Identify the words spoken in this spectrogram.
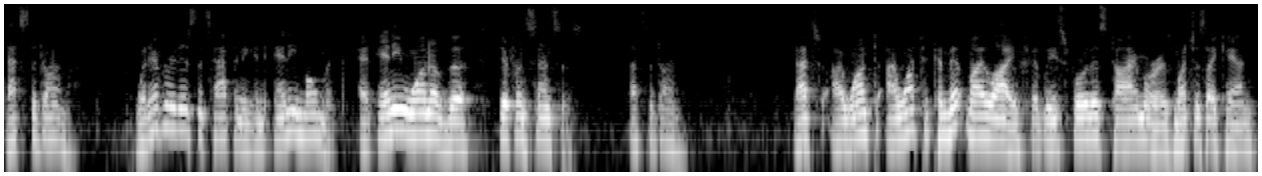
That's the Dharma. Whatever it is that's happening in any moment, at any one of the different senses, that's the Dharma. That's, I, want, I want to commit my life, at least for this time or as much as I can.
